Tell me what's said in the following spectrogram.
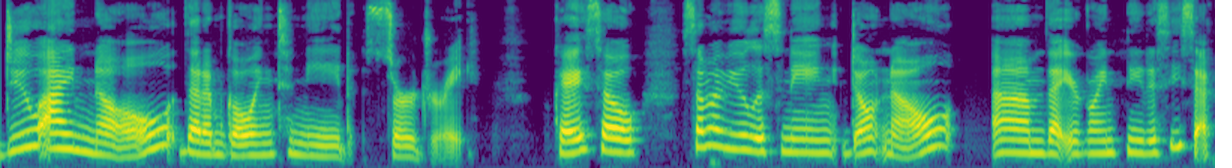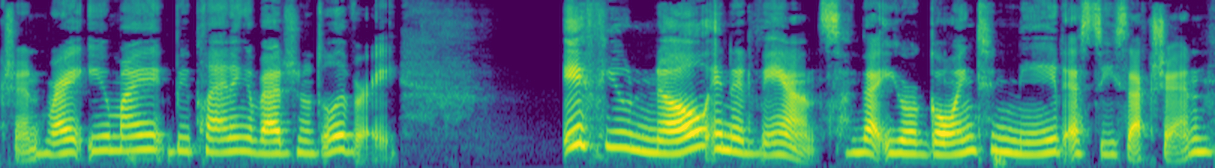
Do I know that I'm going to need surgery? Okay, so some of you listening don't know um, that you're going to need a C section, right? You might be planning a vaginal delivery. if you know in advance that you're going to need a C section,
